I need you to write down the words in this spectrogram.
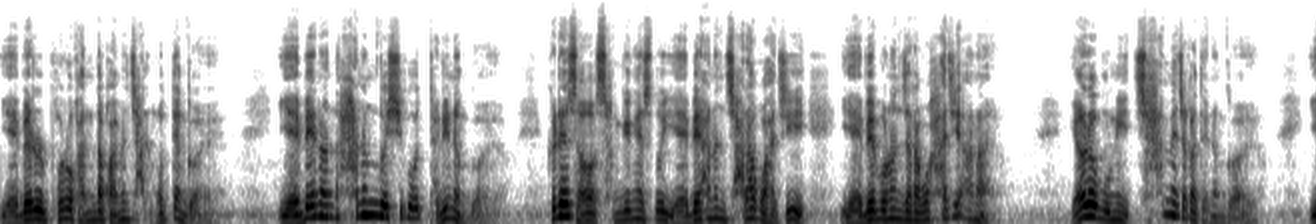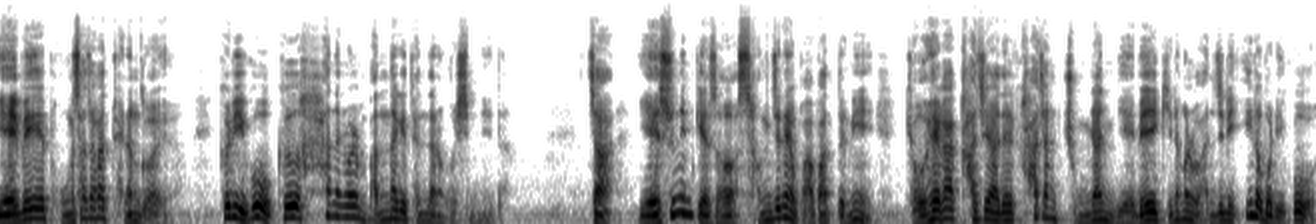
예배를 보러 간다고 하면 잘못된 거예요. 예배는 하는 것이고 드리는 거예요. 그래서 성경에서도 예배하는 자라고 하지 예배 보는 자라고 하지 않아요. 여러분이 참여자가 되는 거예요. 예배의 봉사자가 되는 거예요. 그리고 그 하나님을 만나게 된다는 것입니다. 자, 예수님께서 성전에 와봤더니 교회가 가져야 될 가장 중요한 예배의 기능을 완전히 잃어버리고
